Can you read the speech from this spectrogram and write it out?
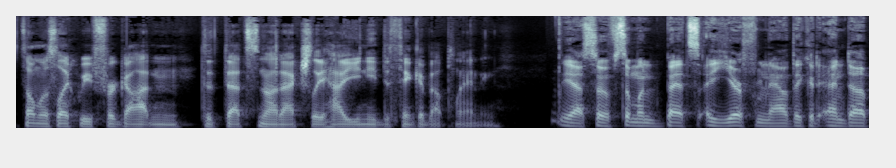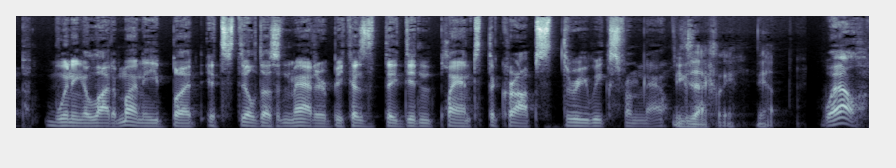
it's almost like we've forgotten that that's not actually how you need to think about planning. Yeah, so if someone bets a year from now, they could end up winning a lot of money, but it still doesn't matter because they didn't plant the crops three weeks from now. Exactly. Yeah. Well,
